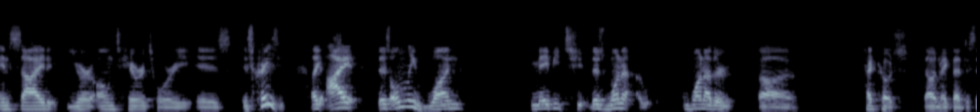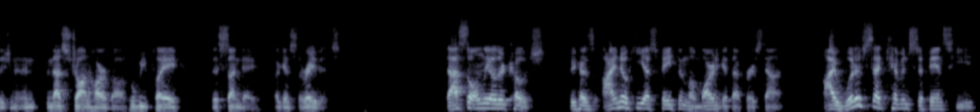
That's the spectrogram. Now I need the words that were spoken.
inside your own territory is is crazy. Like I there's only one, maybe two. There's one, one other uh, head coach that would make that decision, and, and that's John Harbaugh, who we play this Sunday against the Ravens. That's the only other coach because I know he has faith in Lamar to get that first down. I would have said Kevin Stefanski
